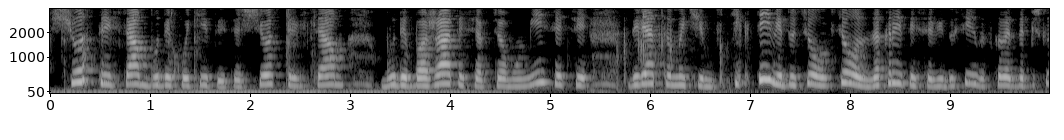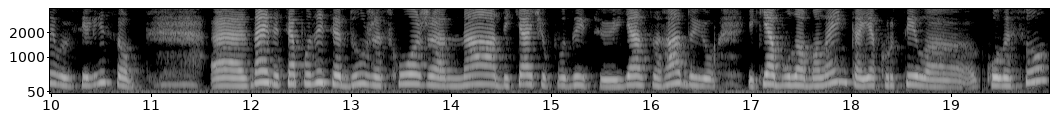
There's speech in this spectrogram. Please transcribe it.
що стрільцям буде хотітися, що стрільцям буде бажатися в цьому місяці. Дев'ятка мечів. Втікти від цього всього, закритися від усіх, де сказати, де пішли ви всі лісом. Е, Знаєте, ця позиція дуже схожа на дитячу позицію. Я згадую, як я була маленька, я крутила колесо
